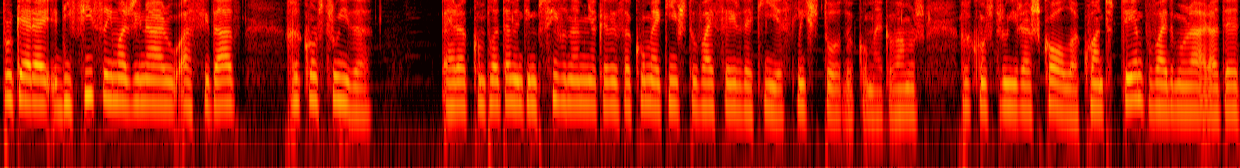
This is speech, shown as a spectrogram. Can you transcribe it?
porque era difícil imaginar a cidade reconstruída. Era completamente impossível na minha cabeça como é que isto vai sair daqui, esse lixo todo, como é que vamos reconstruir a escola, quanto tempo vai demorar até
